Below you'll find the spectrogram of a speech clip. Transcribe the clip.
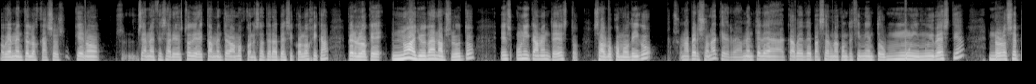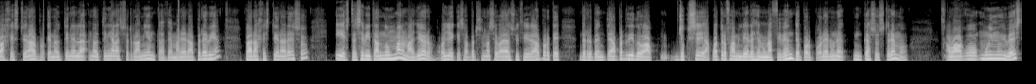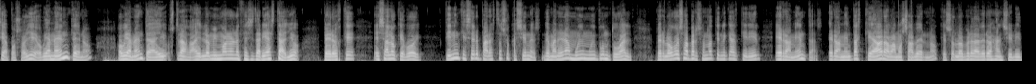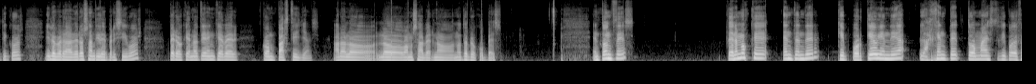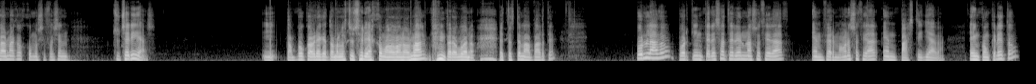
Obviamente en los casos que no sea necesario esto, directamente vamos con esa terapia psicológica, pero lo que no ayuda en absoluto es únicamente esto, salvo como digo, una persona que realmente le acabe de pasar un acontecimiento muy, muy bestia, no lo sepa gestionar porque no, tiene no tenía las herramientas de manera previa para gestionar eso y estés evitando un mal mayor. Oye, que esa persona se vaya a suicidar porque de repente ha perdido a, yo qué sé, a cuatro familiares en un accidente, por poner un caso extremo o algo muy, muy bestia, pues oye, obviamente, ¿no? Obviamente, ahí, ostras, ahí lo mismo lo necesitaría hasta yo, pero es que es a lo que voy. Tienen que ser para estas ocasiones, de manera muy, muy puntual. Pero luego esa persona tiene que adquirir herramientas, herramientas que ahora vamos a ver, ¿no? Que son los verdaderos ansiolíticos y los verdaderos antidepresivos, pero que no tienen que ver con pastillas. Ahora lo, lo vamos a ver, no, no te preocupes. Entonces, tenemos que entender que por qué hoy en día la gente toma este tipo de fármacos como si fuesen chucherías. Y tampoco habría que tomar las chucherías como algo normal, pero bueno, esto es tema aparte. Por un lado, porque interesa tener una sociedad enferma, una sociedad empastillada. En concreto,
